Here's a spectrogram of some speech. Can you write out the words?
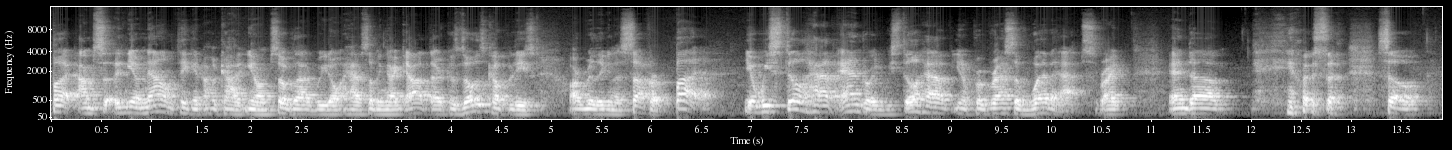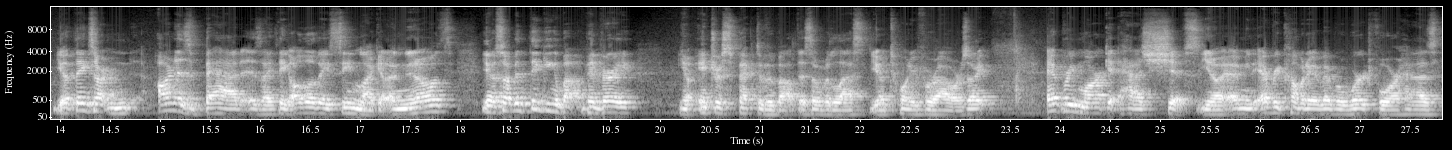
But I'm, so, you know, now I'm thinking, oh God, you know, I'm so glad we don't have something like out there because those companies are really going to suffer. But you know, we still have Android, we still have, you know, progressive web apps, right? And, um, know, so, so, you know, things aren't, aren't as bad as I think, although they seem like it. And, you know, it's, you know, so I've been thinking about, been very, you know, introspective about this over the last, you know, 24 hours, right? every market has shifts. You know, I mean, every company I've ever worked for has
